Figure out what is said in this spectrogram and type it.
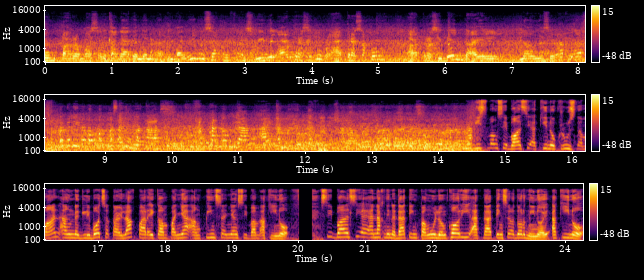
Kung para mas ikagaganda ng ating bayan, we will sacrifice. We will atras siguro. Atras ako. Atras si Ben dahil nauna si Rafi. Atras. Madali namang magpasa ng batas. Ang tanong lang ay ano yung definition ng Mismong si Balsi Aquino Cruz naman ang naglibot sa Tarlac para ikampanya ang pinsan niyang si Bam Aquino. Si Balsi ay anak ni na dating Pangulong Cory at dating Senador Ninoy Aquino.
